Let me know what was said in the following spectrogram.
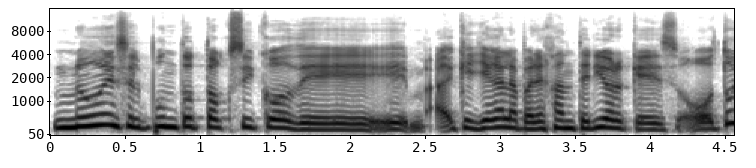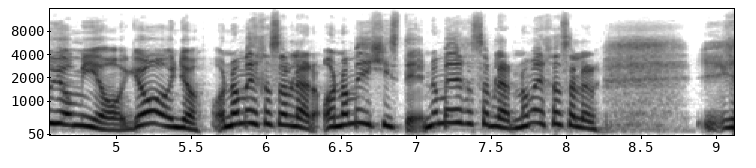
no es el punto tóxico de eh, que llega la pareja anterior, que es o tuyo mío, yo o yo, o no me dejas hablar, o no me dijiste, no me dejas hablar, no me dejas hablar. Y,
